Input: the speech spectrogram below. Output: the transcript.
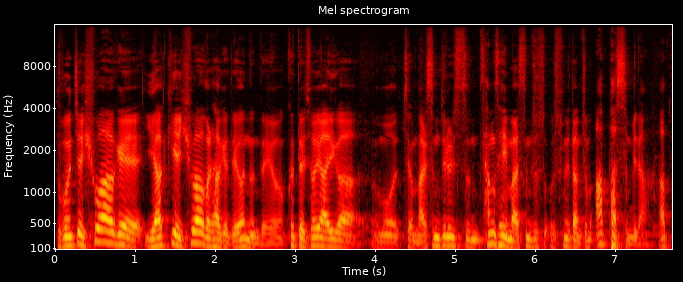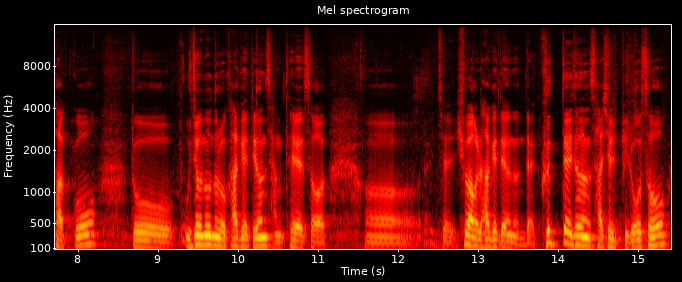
두 번째 휴학에 2학기에 휴학을 하게 되었는데요. 그때 저희 아이가 뭐 제가 말씀드릴 수 상세히 말씀드릴 수 없습니다만 좀 아팠습니다. 아팠고 또 의전원으로 가게 된 상태에서 어 이제 휴학을 하게 되었는데 그때 저는 사실 비로소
